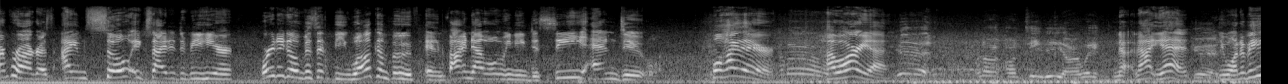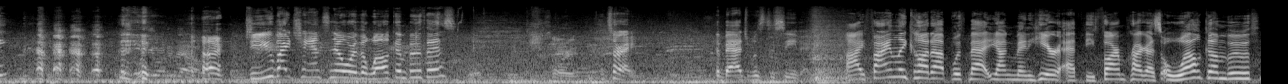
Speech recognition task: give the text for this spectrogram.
Farm Progress. I am so excited to be here. We're going to go visit the welcome booth and find out what we need to see and do. Well, hi there. Hello. How are you? Good. We're not on TV, are we? No, not yet. Good. You want to be? What do you want to know? Do you by chance know where the welcome booth is? Sorry. It's all right. The badge was deceiving. I finally caught up with Matt Jungmann here at the Farm Progress welcome booth.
